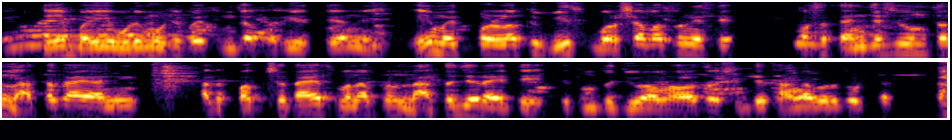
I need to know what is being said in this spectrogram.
ते बाई एवढी मोठी बाई तुमच्या घरी येते आणि हे माहीत पडलं की वीस वर्षापासून येते. असं त्यांच्याशी तुमचं नातं काय आणि आता पक्ष तर आहेच म्हणा पण नातं जे राहते ते तुमचं जीवाभावाचं असेल ते सांगा बरं थोडक्यात.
